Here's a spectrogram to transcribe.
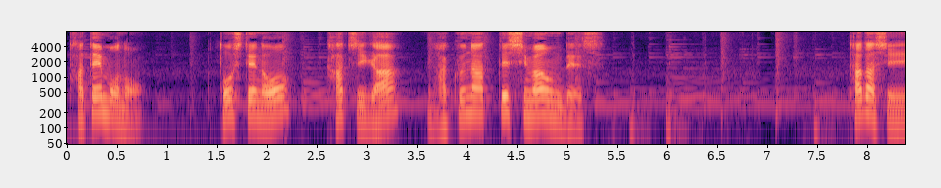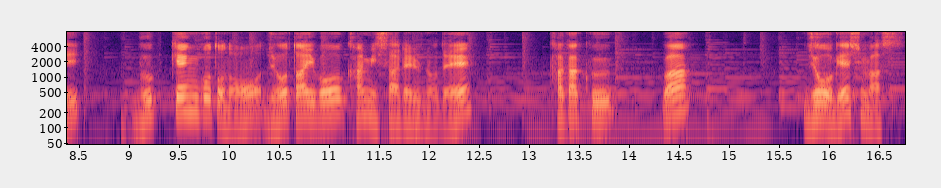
建物としての価値がなくなってしまうんです。ただし、物件ごとの状態を加味されるので、価格は上下します。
